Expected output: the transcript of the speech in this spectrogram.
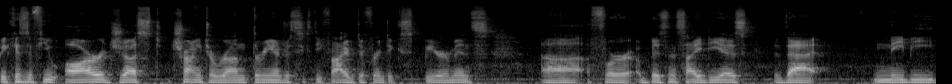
Because if you are just trying to run 365 different experiments uh, for business ideas, that maybe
